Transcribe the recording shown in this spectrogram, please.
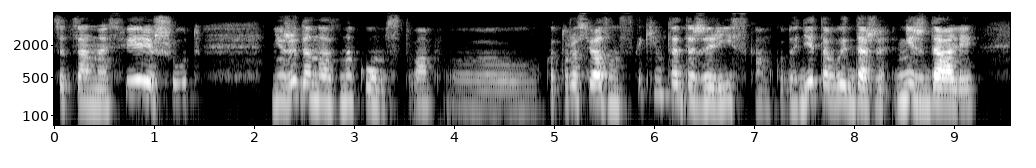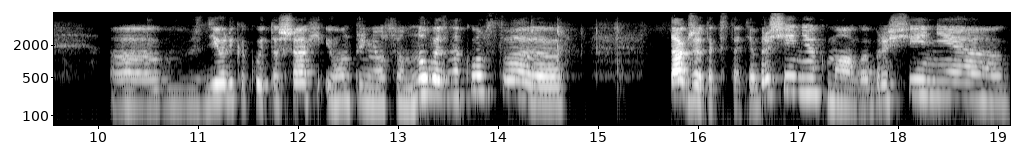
социальной сфере, шут, неожиданное знакомство, э, которое связано с каким-то даже риском, куда где-то вы даже не ждали Э, сделали какой-то шаг, и он принес вам новое знакомство. Также это, кстати, обращение к магу, обращение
